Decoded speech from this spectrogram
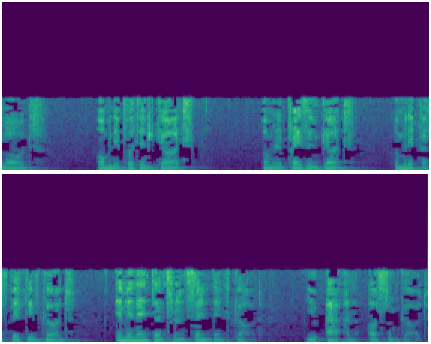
lords, omnipotent God, omnipresent God, omniperspective God, immanent and transcendent God. You are an awesome God.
